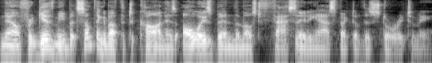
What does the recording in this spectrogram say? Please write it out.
Now, forgive me, but something about the Tkon has always been the most fascinating aspect of this story to me.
